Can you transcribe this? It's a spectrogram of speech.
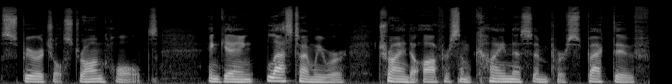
spiritual strongholds. And, gang, last time we were trying to offer some kindness and perspective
